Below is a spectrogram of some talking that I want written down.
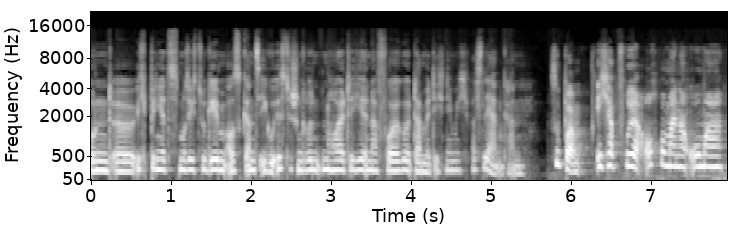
Und äh, ich bin jetzt, muss ich zugeben, aus ganz egoistischen Gründen heute hier in der Folge, damit ich nämlich was lernen kann. Super. Ich habe früher auch bei meiner Oma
